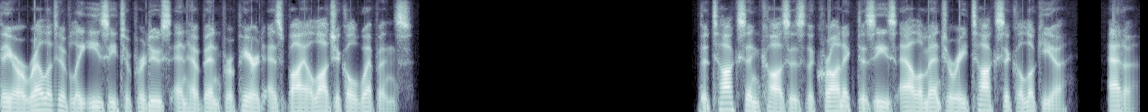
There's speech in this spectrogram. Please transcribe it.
They are relatively easy to produce and have been prepared as biological weapons. The toxin causes the chronic disease alimentary toxic aleukia, ATA.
